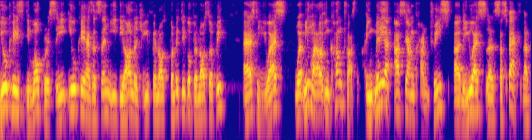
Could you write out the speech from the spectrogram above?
UK's democracy. UK has the same ideology, philo- political philosophy as the US. Well, meanwhile, in contrast, in many ASEAN countries, uh, the US uh, suspect that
